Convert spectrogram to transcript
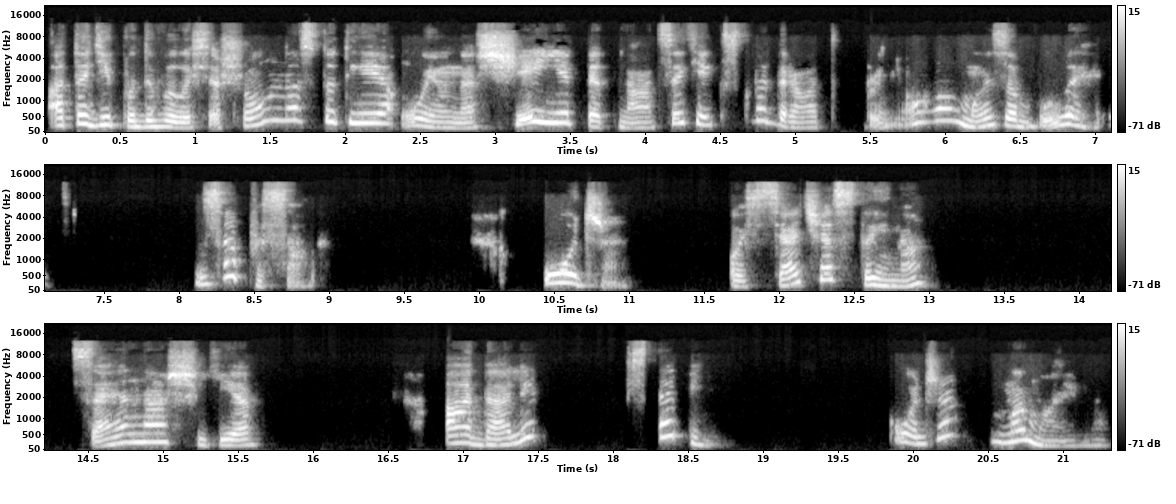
А тоді подивилися, що у нас тут є. Ой, у нас ще є 15х квадрат. Про нього ми забули геть. Записали. Отже, ось ця частина це наш є. А далі степінь. Отже, ми маємо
